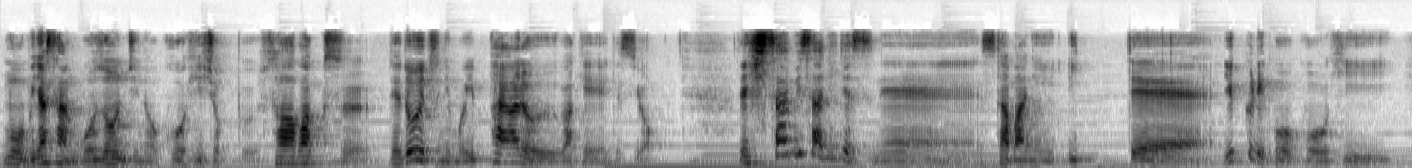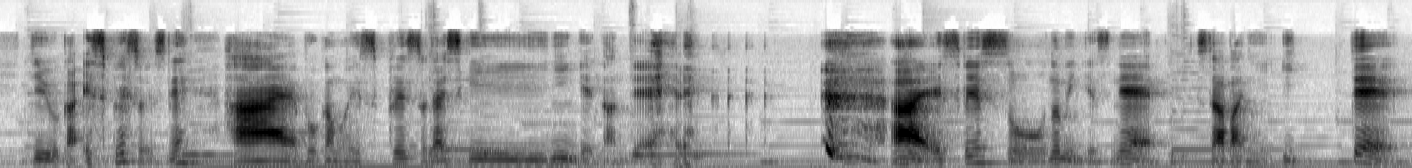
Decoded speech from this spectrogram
もう皆さんご存知のコーヒーショップスターバックス。でドイツにもいっぱいあるわけですよ。で久々にですねスタバに行ってゆっくりこうコーヒーっていうかエスプレッソですね。はい。僕はもうエスプレッソ大好き人間なんで。はい。エスプレッソを飲みにですねスタバに行って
